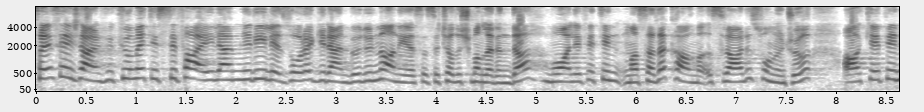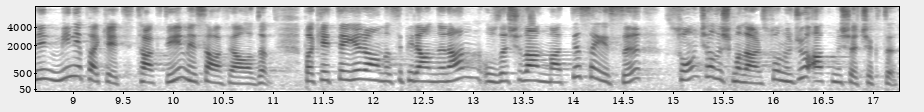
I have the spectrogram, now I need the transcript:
Sayın seyirciler, hükümet istifa eylemleriyle zora giren bölünme anayasası çalışmalarında muhalefetin masada kalma ısrarı sonucu AKP'nin mini paket taktiği mesafe aldı. Pakette yer alması planlanan uzlaşılan madde sayısı son çalışmalar sonucu 60'a çıktı.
